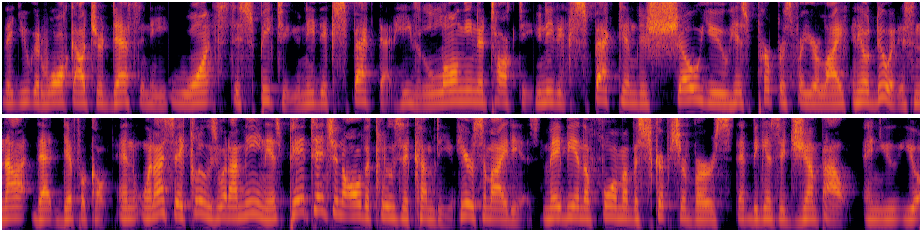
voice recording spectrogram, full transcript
that you could walk out your destiny wants to speak to you. You need to expect that. He's longing to talk to you. You need to expect him to show you his purpose for your life and he'll do it. It's not that difficult. And when I say clues, what I mean is pay attention to all the clues that come to you. Here are some ideas. Maybe in the form of a scripture verse that begins to jump out and you, you,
